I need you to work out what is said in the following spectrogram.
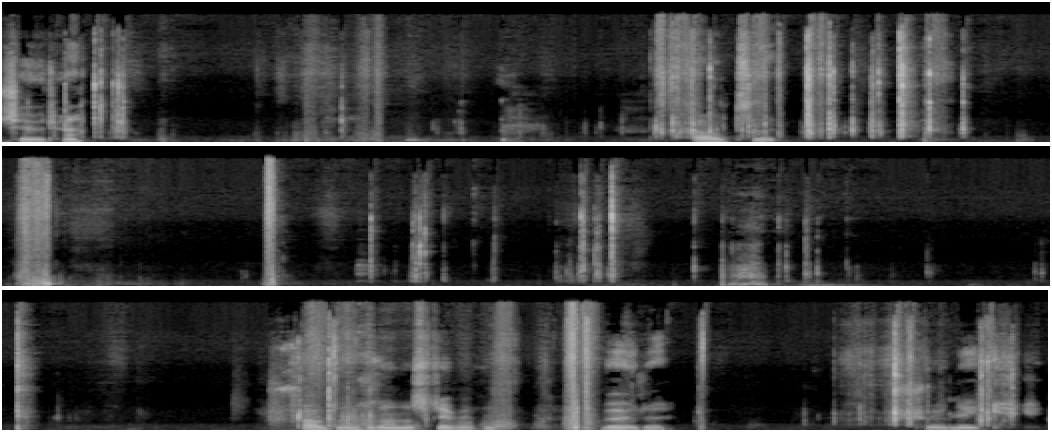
çevir. Heh. Altı. Altını kadar nasıl çevirdim? Böyle. Şöyle iki.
